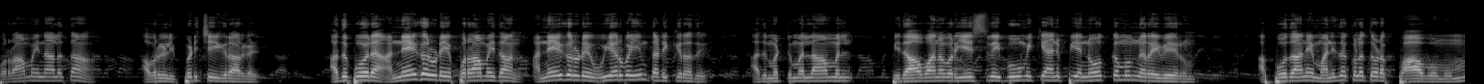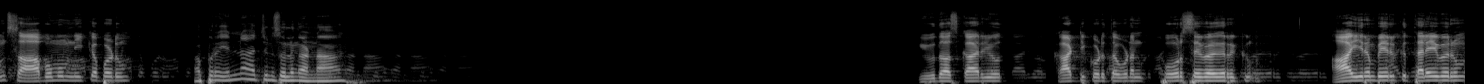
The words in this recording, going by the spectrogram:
பொறாமைனால தான் அவர்கள் இப்படி செய்கிறார்கள். அதுபோல அநேகருடைய பொறாமைதான் அநேகருடைய உயர்வையும் தடுக்கிறது. அது மட்டுமல்லாமல் பிதாவானவர் இயேசுவை பூமிக்கு அனுப்பிய நோக்கமும் நிறைவேறும். அப்போதானே மனித குலத்தோட பாவமும் சாபமும் நீக்கப்படும். அப்புறம் என்ன ஆச்சுன்னு சொல்லுங்க அண்ணா. யூதாஸ் காரியோத் காட்டி கொடுத்தவுடன் போர் சேவகருக்கும் ஆயிரம் பேருக்கு தலைவரும்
